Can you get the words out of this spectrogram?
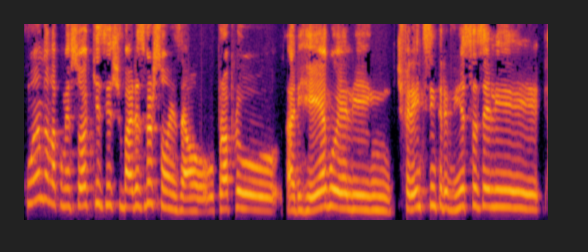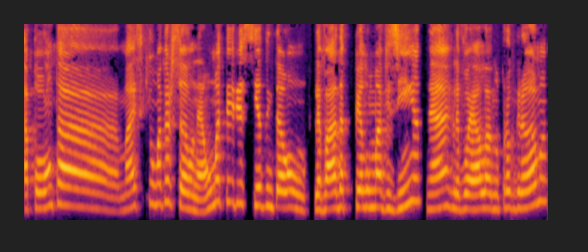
quando ela começou, que existe várias versões, né? O próprio Ari Rego, ele, em diferentes entrevistas, ele aponta mais que uma versão, né? Uma teria sido, então, levada pela uma vizinha, né? Levou ela no programa,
